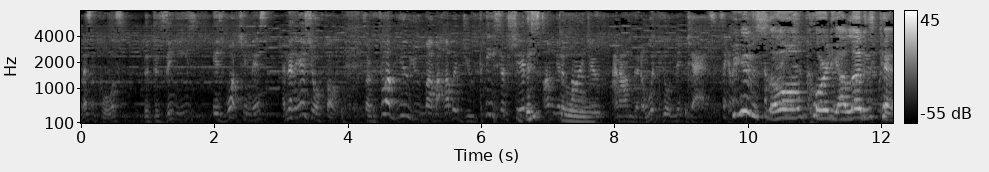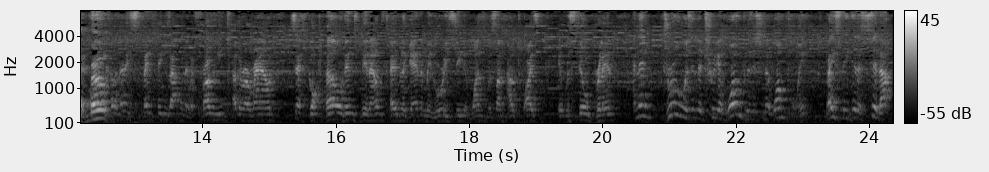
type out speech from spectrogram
unless, of course, the disease is watching this, and then it is your fault. So flub you, you mother Hubbard, you piece of shit. This I'm gonna dude. find you, and I'm gonna whip your Jazz. Say it He is so corny. I love this cat, bro. and then they sped things up and they were throwing each other around. Seth got hurled into the announce table again, and we'd already seen it once, but somehow twice it was still brilliant. And then Drew was in the tree of woe position at one point, basically did a sit up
